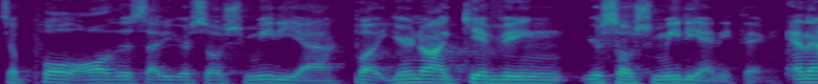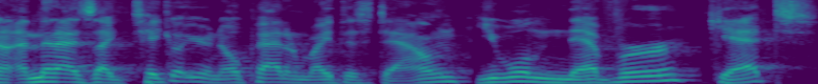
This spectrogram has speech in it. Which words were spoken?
to pull all this out of your social media, but you're not giving your social media anything. And then, and then I was like, take out your notepad and write this down. You will never get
